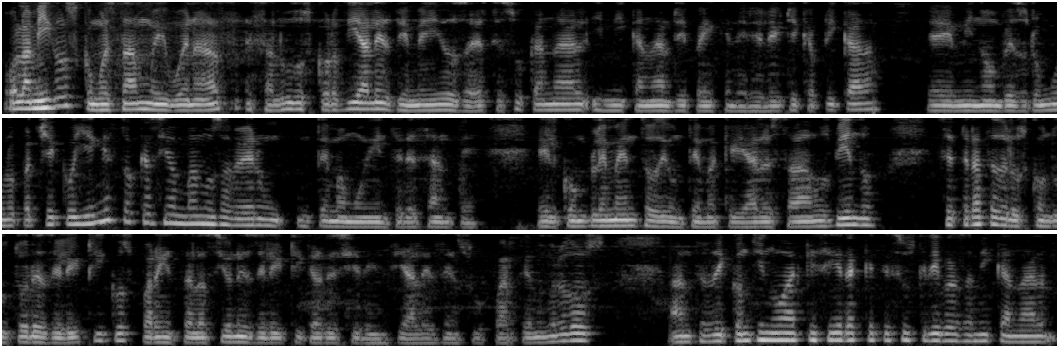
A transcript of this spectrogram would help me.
Hola amigos, ¿cómo están? Muy buenas, saludos cordiales, bienvenidos a este su canal y mi canal RIPA Ingeniería Eléctrica Aplicada. Eh, mi nombre es Romulo Pacheco y en esta ocasión vamos a ver un, tema muy interesante, el complemento de un tema que ya lo estábamos viendo. Se trata de los conductores eléctricos para instalaciones eléctricas residenciales en su parte número 2. Antes de continuar quisiera que te suscribas a mi canal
